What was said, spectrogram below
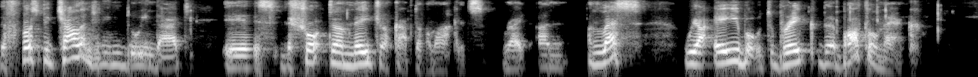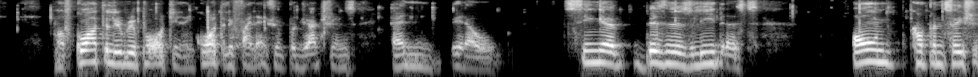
the first big challenge in doing that is the short-term nature of capital markets, right? And unless we are able to break the bottleneck of quarterly reporting and quarterly financial projections and, you know, senior business leaders own compensation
